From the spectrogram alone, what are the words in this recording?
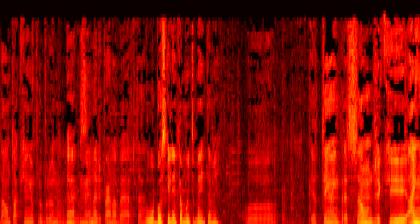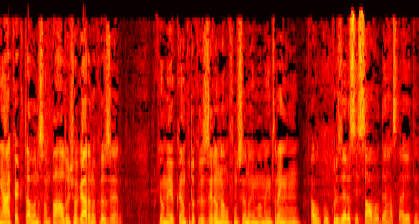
dar um toquinho pro Bruno. Né? É, o Mena de perna aberta. O Bosquilha entrou muito bem também. O... Eu tenho a impressão de que a Inhaca que estava no São Paulo jogaram no Cruzeiro. Porque o meio-campo do Cruzeiro não funcionou em momento nenhum. Ah, o, o Cruzeiro se salva o De Arrascaeta.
